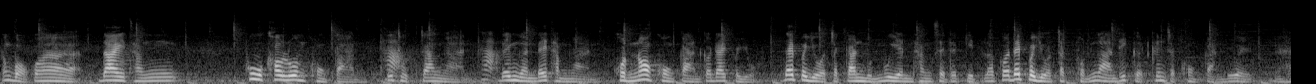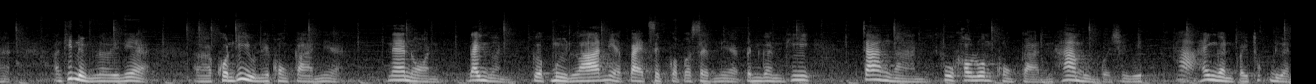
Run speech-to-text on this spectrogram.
ต้องบอกว่าได้ทั้งผู้เข้าร่วมโครงการที่ค่ะถูกจ้างงานค่ะได้เงินได้ทำงาน คนนอกโครงการก็ได้ประโยชน์ ได้ประโยชน์จากการหมุนเวียนทางเศรษฐกิจ แล้วก็ได้ประโยชน์จากผลงานที่เกิดขึ้นจากโครงการด้วยนะฮะอันที่หนึ่งเลยเนี่ยเอ่อคนที่อยู่ในโครงการเนี่ยแน่นอน ได้เงินเกือบหมื่นล้านเนี่ยแปกว่าเปอร์เซ็นต์เนี่ยเป็นเงินที่จ้างงานผู้เข้าร่วมโครงการ 5 0,000 กว่าชีวิต ค่ะให้เงินไปทุกเดือน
